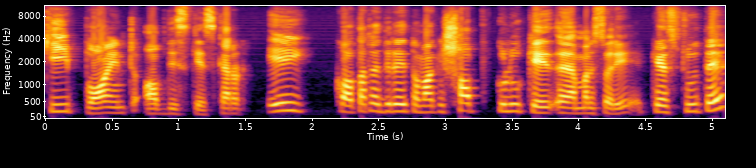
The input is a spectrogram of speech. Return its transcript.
কি পয়েন্ট অফ দিস কেস কারণ এই কথাটা দিলে তোমাকে সবগুলো মানে সরি কেস টুতে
